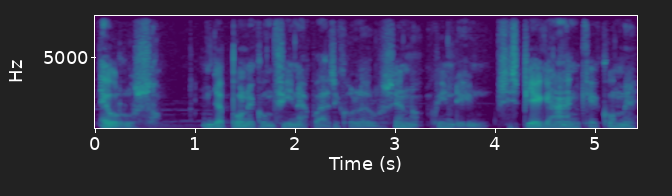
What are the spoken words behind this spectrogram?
è un russo. Il Giappone confina quasi con la Russia, no? quindi si spiega anche come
